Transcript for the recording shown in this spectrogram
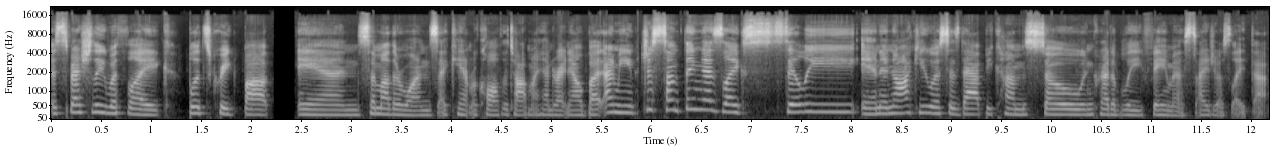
especially with like Blitzkrieg Bop and some other ones I can't recall off the top of my head right now. But I mean, just something as like silly and innocuous as that becomes so incredibly famous. I just like that.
